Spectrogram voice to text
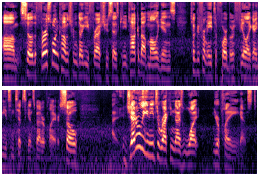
Um, so the first one comes from Dougie Fresh, who says, "Can you talk about mulligans? Took it from eight to four, but I feel like I need some tips against better players." So generally, you need to recognize what you're playing against.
